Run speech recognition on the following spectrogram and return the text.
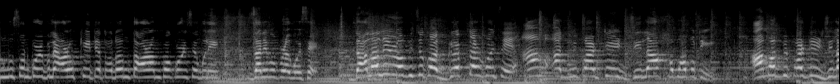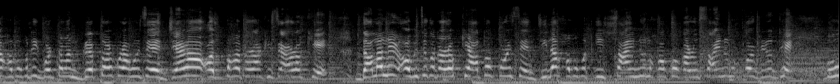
উন্মোচন কৰিবলৈ আৰক্ষীয়ে এতিয়া তদন্ত আৰম্ভ কৰিছে। বুলি জানিব পৰা গৈছে। দালালিৰ অভিযোগত গ্ৰেপ্তাৰ হৈছে আম আদমি পাৰ্টীৰ জিলা সভাপতি। আম আদমি পাৰ্টীৰ জিলা সভাপতিক বৰ্তমান গ্ৰেপ্তাৰ কৰা হৈছে জেৰা অব্যাহত ৰাখিছে আৰক্ষীয়ে। দালালিৰ অভিযোগত আৰক্ষীয়ে আটক কৰিছে জিলা সভাপতি চাইনুল হকক আৰু চাইনুল হকৰ বিৰুদ্ধে বহু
